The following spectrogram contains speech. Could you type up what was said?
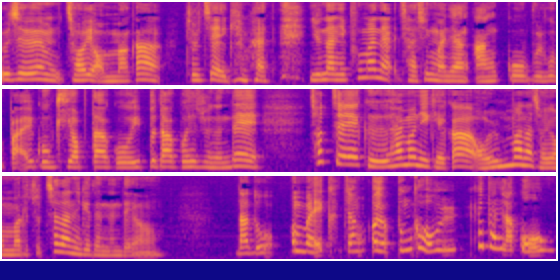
요즘 저희 엄마가 둘째 애기만 유난히 품 안에 자식 마냥 안고 물고 빨고 귀엽다고 이쁘다고 해주는데 첫째 그 할머니 개가 얼마나 저희 엄마를 쫓아다니게 됐는데요. 나도 엄마의 가장 어여쁜 거울 해달라고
